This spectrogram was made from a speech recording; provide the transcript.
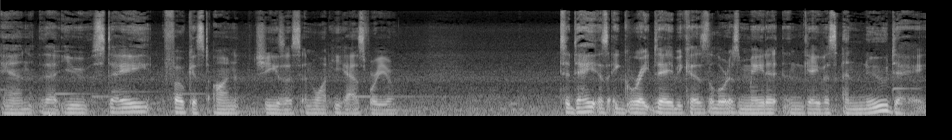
and that you stay focused on Jesus and what He has for you. Today is a great day because the Lord has made it and gave us a new day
